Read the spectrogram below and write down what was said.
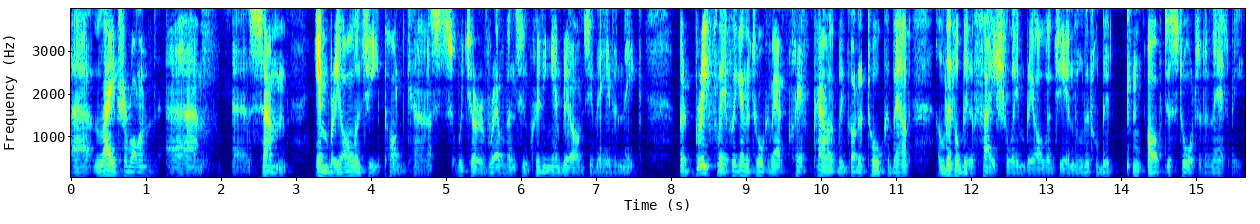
uh, later on um, uh, some embryology podcasts which are of relevance, including embryology of the head and neck. But briefly, if we're going to talk about cleft palate, we've got to talk about a little bit of facial embryology and a little bit of distorted anatomy.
